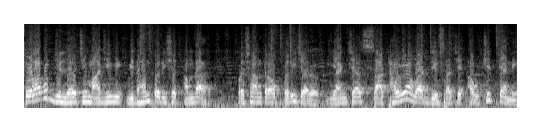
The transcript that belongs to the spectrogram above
सोलापूर जिल्ह्याचे माजी विधान परिषद आमदार प्रशांतराव परिचारक यांच्या साठाव्या वाढदिवसाचे औचित्याने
